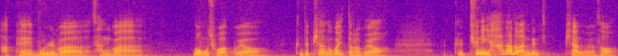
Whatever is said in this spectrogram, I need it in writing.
앞에 물과 산과 너무 좋았고요. 근데 피아노가 있더라고요. 그 튜닝이 하나도 안 된 피아노여서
